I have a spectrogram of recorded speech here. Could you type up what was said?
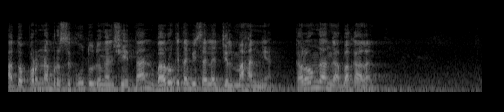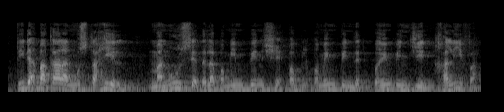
atau pernah bersekutu dengan setan, baru kita bisa lihat jelmahannya. Kalau enggak, enggak bakalan. Tidak bakalan, mustahil. Manusia adalah pemimpin pemimpin pemimpin jin, khalifah.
